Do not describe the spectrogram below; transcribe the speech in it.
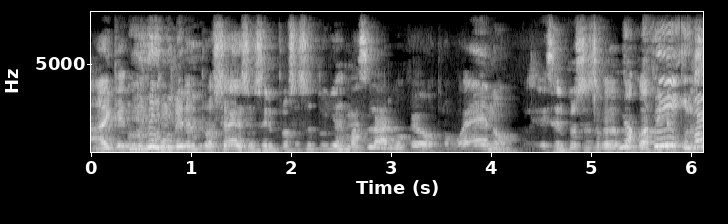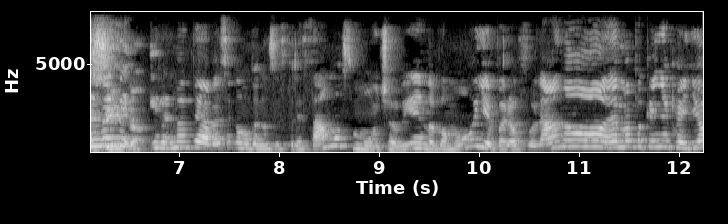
Hay que cumplir el proceso. Si el proceso tuyo es más largo que otro, bueno, es el proceso que te tocó a ti que tú y realmente, y realmente a veces como que nos estresamos mucho viendo como, oye, pero fulano es más pequeño que yo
